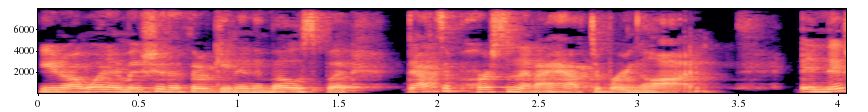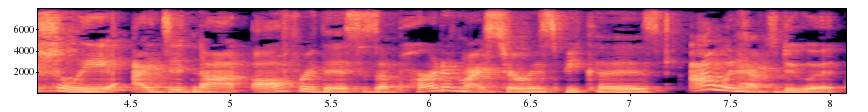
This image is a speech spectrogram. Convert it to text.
You know, I want to make sure that they're getting the most, but that's a person that I have to bring on. Initially, I did not offer this as a part of my service because I would have to do it.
